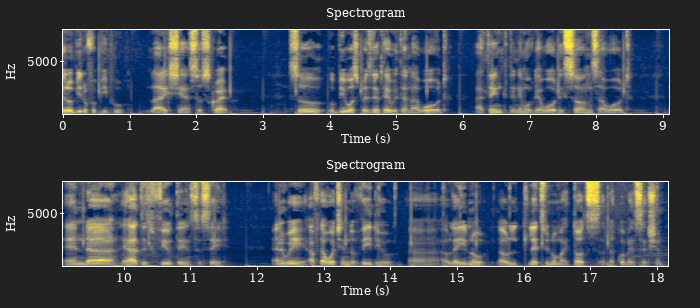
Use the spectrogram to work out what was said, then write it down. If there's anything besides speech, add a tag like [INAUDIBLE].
Hello, beautiful people. Like, share, and subscribe. So, Obi was presented with an award. I think the name of the award is Sun's Award. And uh, he had these few things to say. Anyway, after watching the video, uh, I'll let you know. I'll let you know my thoughts in the comment section.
